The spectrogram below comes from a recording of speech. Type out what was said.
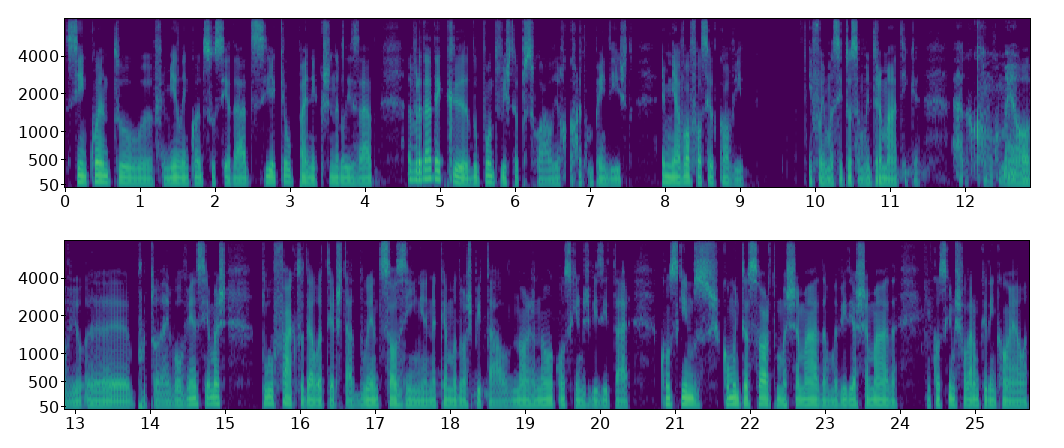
se enquanto eh, família, enquanto sociedade, se aquele pânico generalizado. A verdade é que, do ponto de vista pessoal, eu recordo-me bem disto, a minha avó faleceu de Covid. E foi uma situação muito dramática, ah, como é óbvio, uh, por toda a envolvência, mas pelo facto dela ter estado doente sozinha na cama do hospital, nós não a conseguimos visitar. Conseguimos, com muita sorte, uma chamada, uma videochamada, e conseguimos falar um bocadinho com ela.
